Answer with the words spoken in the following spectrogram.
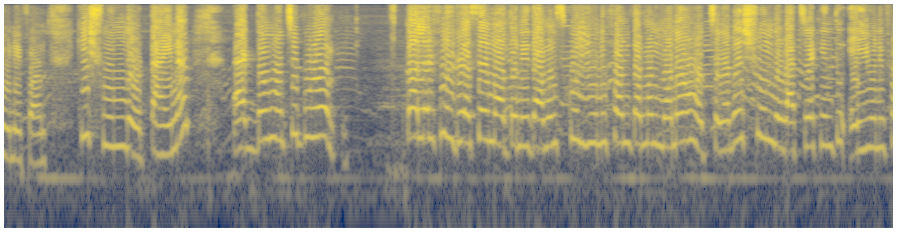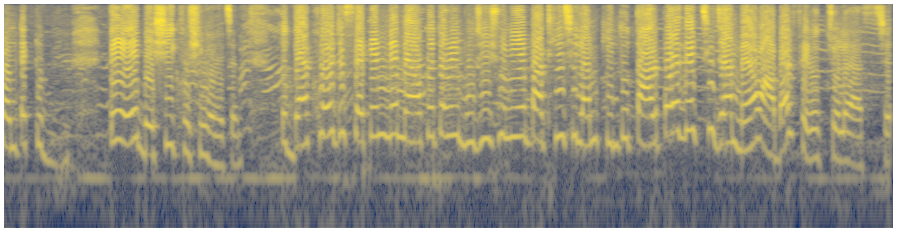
ইউনিফর্ম কি সুন্দর, তাই না? একদম হচ্ছে পুরো কালারফুল ড্রেসের মতনই, তেমন স্কুল ইউনিফর্ম তেমন মনেও হচ্ছে না। বেশ সুন্দর, বাচ্চারা কিন্তু এই ইউনিফর্মটা একটু পেয়ে বেশি খুশি হয়েছে। তো দেখো, এটা সেকেন্ড ডে ম্যাওকে তো আমি বুঝিয়ে শুনিয়ে পাঠিয়েছিলাম, কিন্তু তারপরে দেখছি যা, ম্যাও আবার ফেরত চলে আসছে।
